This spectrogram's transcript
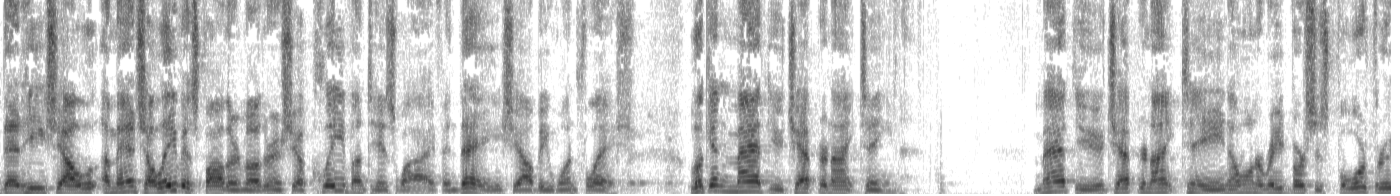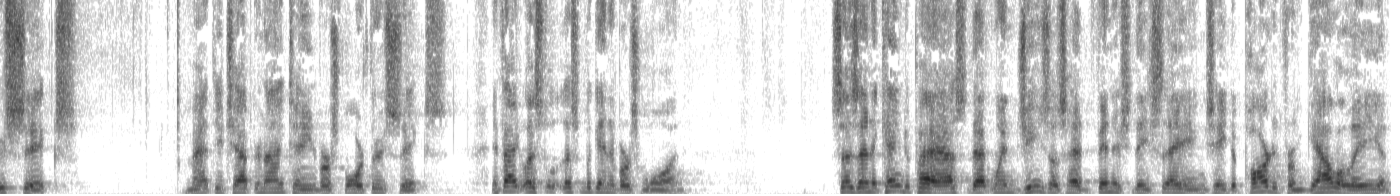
that he shall a man shall leave his father and mother and shall cleave unto his wife, and they shall be one flesh. Look in Matthew chapter 19. Matthew chapter 19, I want to read verses 4 through 6. Matthew chapter 19, verse 4 through 6. In fact, let's, let's begin in verse 1. It says, And it came to pass that when Jesus had finished these sayings, he departed from Galilee and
